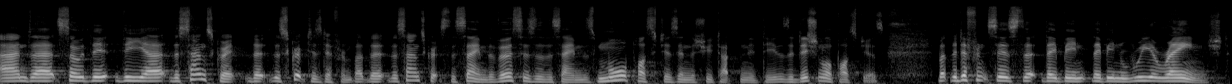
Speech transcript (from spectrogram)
And uh, so the, the, uh, the Sanskrit, the, the script is different, but the, the Sanskrit's the same. The verses are the same. There's more postures in the Sri Tattvanidhi. There's additional postures. But the difference is that they've been, they've been rearranged.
